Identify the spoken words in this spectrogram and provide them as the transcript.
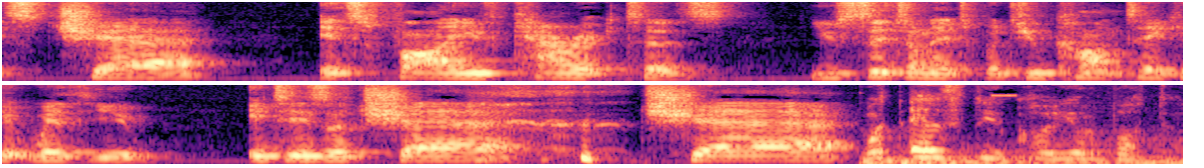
It's chair. It's five characters. You sit on it, but you can't take it with you. It is a chair. chair. What else do you call your bottle?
